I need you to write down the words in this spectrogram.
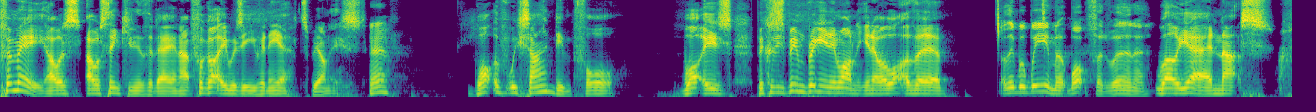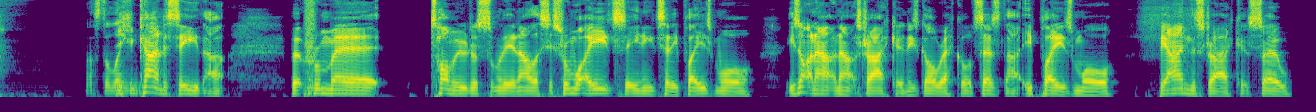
for me. I was I was thinking the other day, and I forgot he was even here. To be honest, yeah. what have we signed him for? What is because he's been bringing him on. You know, a lot of the Oh, they were with him at Watford, weren't they? well, yeah, and that's That's the you can kind of see that. But from uh, Tom, who does some of the analysis, from what he'd seen, he'd said he plays more. He's not an out and out striker, and his goal record says that he plays more behind the strikers. So,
